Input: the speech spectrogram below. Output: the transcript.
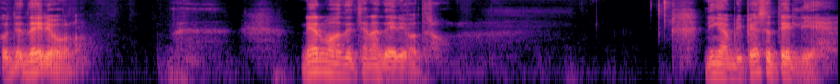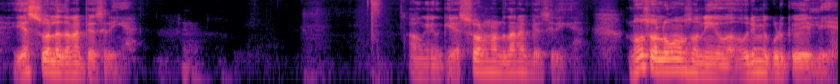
கொஞ்சம் தைரியம் வேணும் நேர்மை வந்துச்சுன்னா தைரியம் வந்துடும் நீங்கள் அப்படி பேசத்தே இல்லையே. எஸ் சொல்ல தானே பேசுகிறீங்க அவங்க எனக்கு எஸ் சொல்லணுன்னு தானே பேசுகிறீங்க நோ சொல்லவும் நீங்கள் உரிமை கொடுக்கவே இல்லையே.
